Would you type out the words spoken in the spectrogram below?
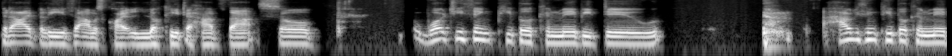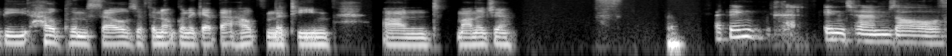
But I believe that I was quite lucky to have that. So, what do you think people can maybe do? How do you think people can maybe help themselves if they're not going to get that help from the team and manager? I think in terms of,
